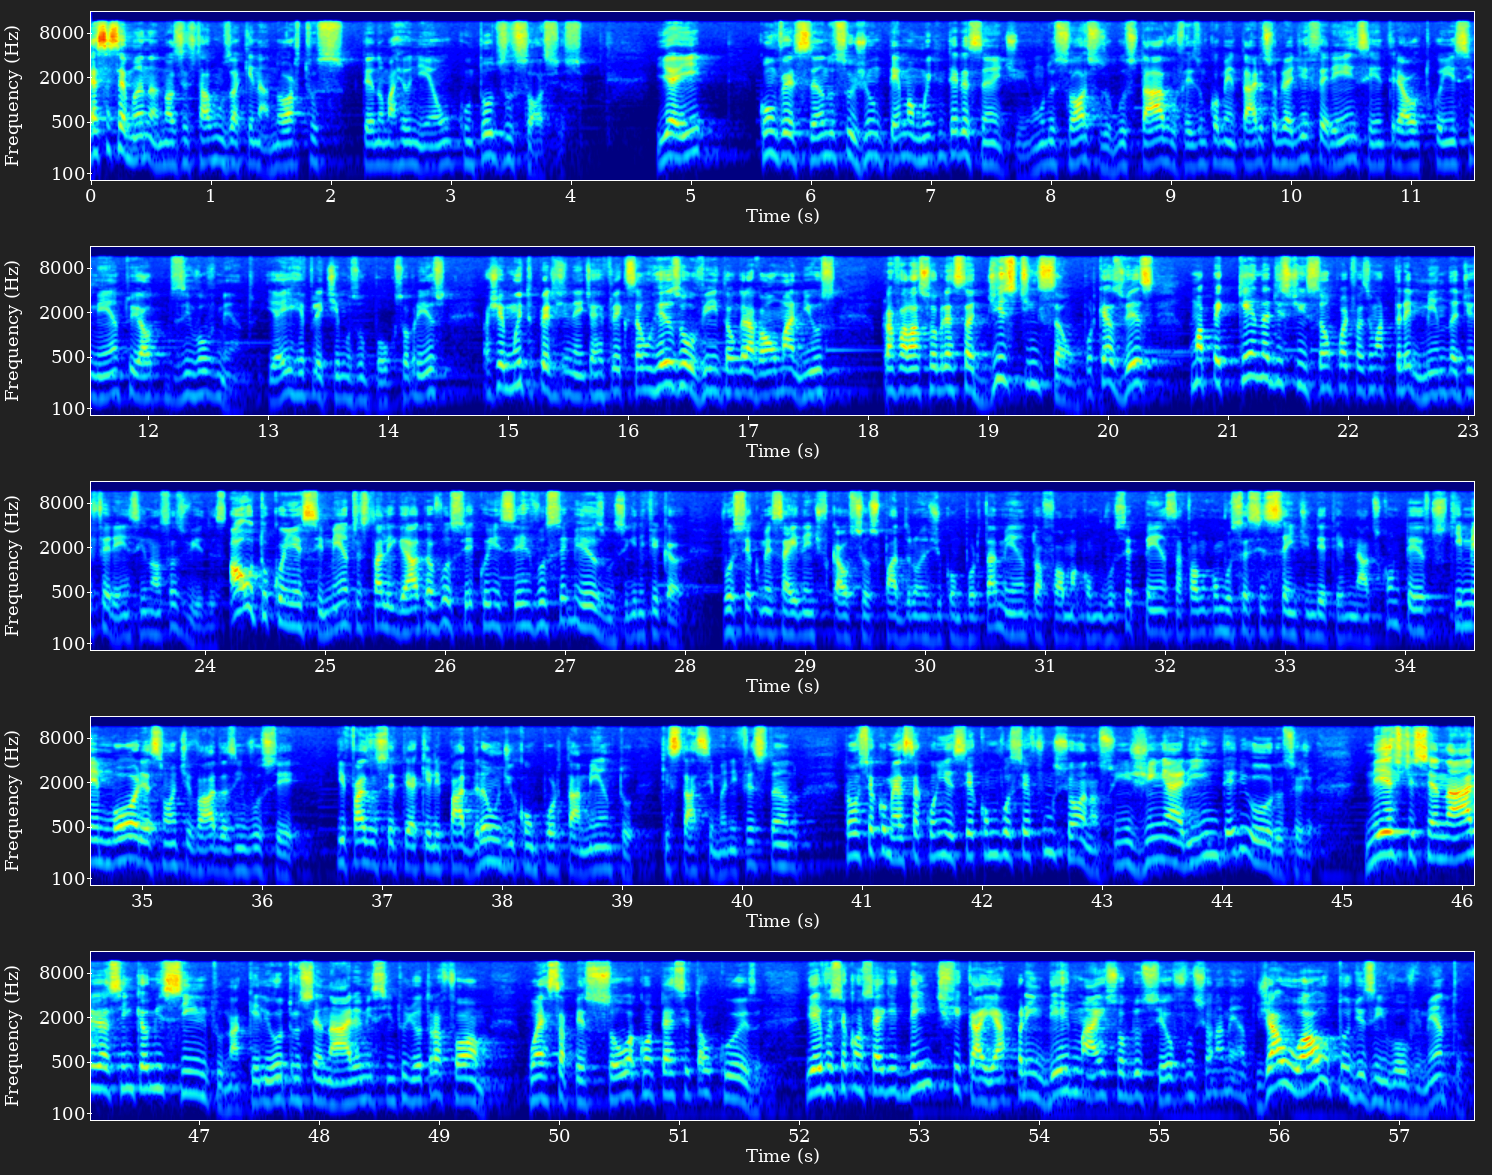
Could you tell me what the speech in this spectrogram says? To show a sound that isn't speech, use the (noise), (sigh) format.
Essa semana nós estávamos aqui na Nortus tendo uma reunião com todos os sócios. E aí, conversando, surgiu um tema muito interessante. Um dos sócios, o Gustavo, fez um comentário sobre a diferença entre autoconhecimento e autodesenvolvimento. E aí refletimos um pouco sobre isso. Achei muito pertinente a reflexão, resolvi então gravar uma news para falar sobre essa distinção, porque às vezes uma pequena distinção pode fazer uma tremenda diferença em nossas vidas. Autoconhecimento está ligado a você conhecer você mesmo, significa você começar a identificar os seus padrões de comportamento, a forma como você pensa, a forma como você se sente em determinados contextos, que memórias são ativadas em você, que faz você ter aquele padrão de comportamento que está se manifestando. Então você começa a conhecer como você funciona, a sua engenharia interior, ou seja, Neste cenário é assim que eu me sinto, naquele outro cenário eu me sinto de outra forma. Com essa pessoa acontece tal coisa. E aí você consegue identificar e aprender mais sobre o seu funcionamento. Já o autodesenvolvimento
